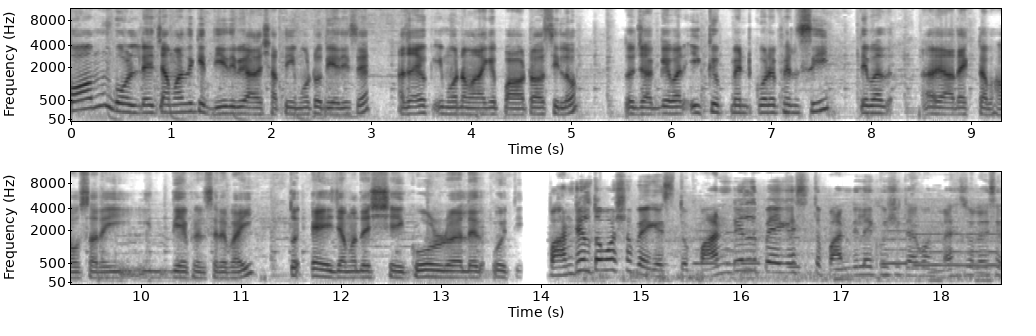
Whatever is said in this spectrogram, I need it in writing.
কম গোল্ডে যে আমাদেরকে দিয়ে দিবে, আর সাথে ইমোটও দিয়ে দিছে। আর যাই হোক ইমোট আমার আগে পাওয়াটা ছিল। তো যাকে, এবার ইকুইপমেন্ট করে ফেলছি। তো এবার, আর একটা ভাউসার এই দিয়ে ফেলছে রে ভাই। তো এই যে আমাদের সেই গোল্ড রয়্যালের ঐতিহ্য বান্ডেল তো অবশ্য পেয়ে গেছি, তো বান্ডেল পেয়ে গেছি, তো বান্ডেলে খুশিতে এখন মেসেজ চলে এসেছে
